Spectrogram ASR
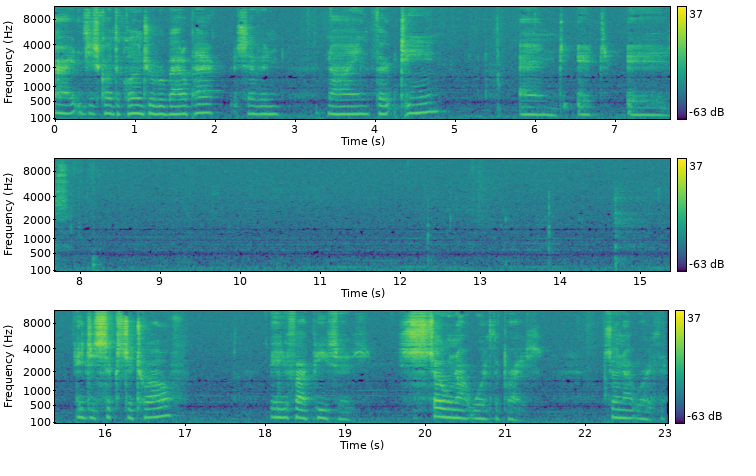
Alright, it's just called the Clone Trooper Battle Pack 7, 9, 13. And it is ages 6 to 12, 85 pieces. So not worth the price. So not worth it.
